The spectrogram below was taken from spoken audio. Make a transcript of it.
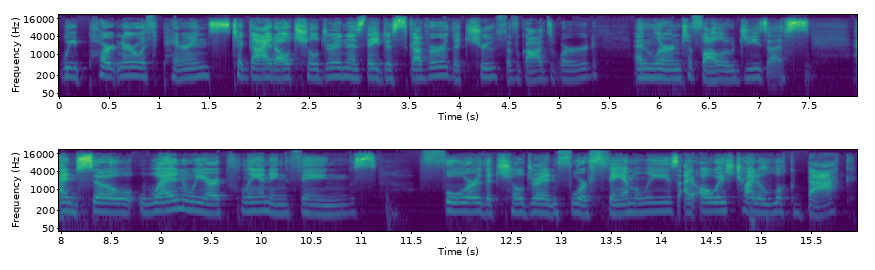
we partner with parents to guide all children as they discover the truth of God's word and learn to follow Jesus. And so when we are planning things for the children, for families, I always try to look back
